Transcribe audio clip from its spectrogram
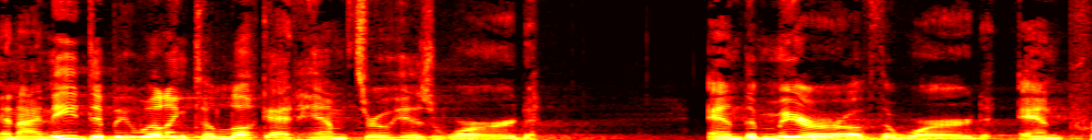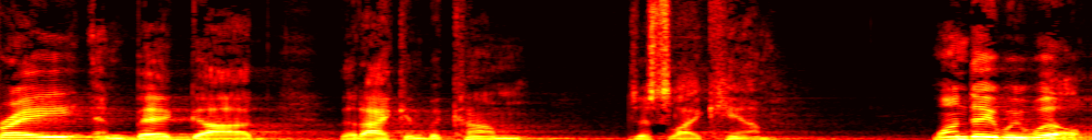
and I need to be willing to look at Him through His Word and the mirror of the Word and pray and beg God that I can become just like Him. One day we will.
